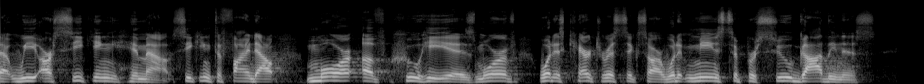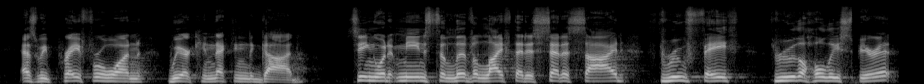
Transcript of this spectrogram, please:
that we are seeking him out, seeking to find out more of who he is, more of what his characteristics are, what it means to pursue godliness. As we pray for one, we are connecting to God, seeing what it means to live a life that is set aside through faith, through the Holy Spirit.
